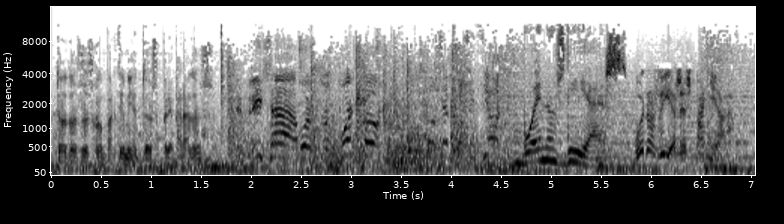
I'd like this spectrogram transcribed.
A todos los compartimientos, ¿preparados? ¡Deprisa! ¡A vuestros puestos! ¡Todos en posición! Buenos días. Buenos días, España.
